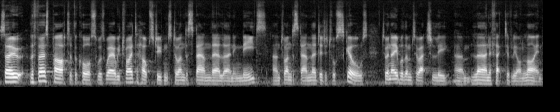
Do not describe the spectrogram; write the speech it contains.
So the first part of the course was where we tried to help students to understand their learning needs and to understand their digital skills to enable them to actually um, learn effectively online.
